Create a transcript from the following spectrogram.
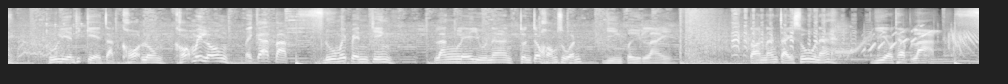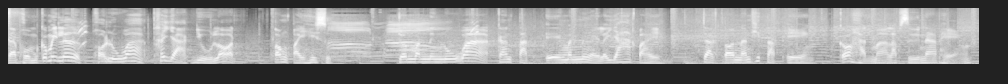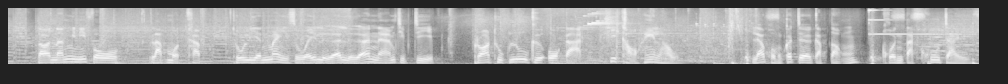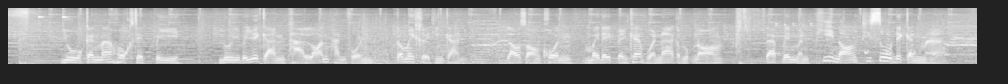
ทุเรียนที่เก๋จัดเคาะลง เคาะไม่ลง ไม่กล้าตัด ดูไม่เป็นจริง ลังเลอยู่นานจนเจ้าของสวน ยิงปืนไล่ ตอนนั้นใจสู้นะ เยี่ยวแทบลาด แต่ผมก็ไม่เลิก เพราะรู้ว่าถ้าอยากอยู่รอดต้องไปให้สุด จนวันหนึ่งรู้ว่าการตัดเองมันเหนื่อยและยากไป จากตอนนั้นที่ตัดเอง ก็หันมารับซื้อหน้าแผง ตอนนั้นมินิโฟรับหมดครับ ทุเรียนไม่สวยเหลือเหลือนามจีบจีบเพราะทุกลูกคือโอกาสที่เขาให้เรา แล้วผมก็เจอกับต๋อง คนตัดคู่ใจ อยู่กันมา 6-7 ปี ลุยไปด้วยกันผ่านร้อนผ่านฝนก็ไม่เคยทิ้งกัน เราสองคนไม่ได้เป็นแค่หัวหน้ากับลูกน้อง แต่เป็นเหมือนพี่น้องที่สู้ด้วยกันมา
